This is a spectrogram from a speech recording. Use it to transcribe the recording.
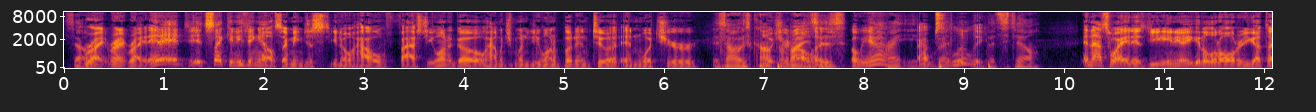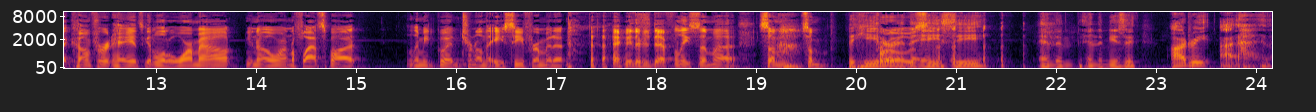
So Right, right, right. And it, it's like anything else. I mean, just you know, how fast do you want to go? How much money do you want to put into it? And what's your it's always What's your knowledge? compromises. Oh, yeah. right. Absolutely. But, still, and that's why it is. You, you know, you get a little older, you got that comfort. Hey, it's getting a little warm out. You know, we're on a flat spot. Let me go ahead and turn on the AC for a minute. I mean, there's definitely some uh, some some the heater and the. AC and the and the music. Audrey, I,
